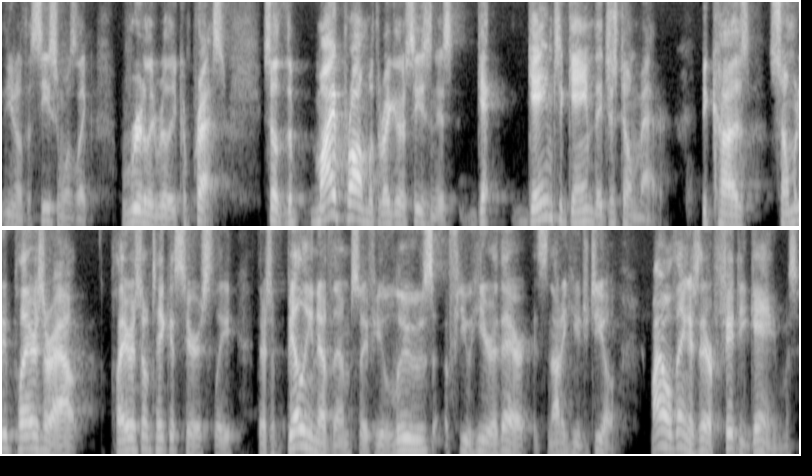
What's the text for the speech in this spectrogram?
you know the season was like really really compressed. So the my problem with the regular season is get game to game they just don't matter because so many players are out. Players don't take it seriously. There's a billion of them, so if you lose a few here or there, it's not a huge deal. My whole thing is there are 50 games.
